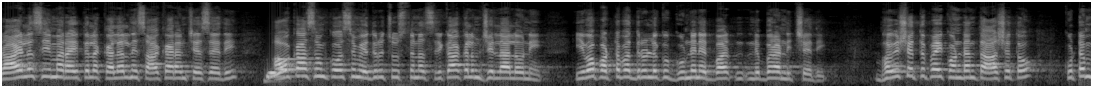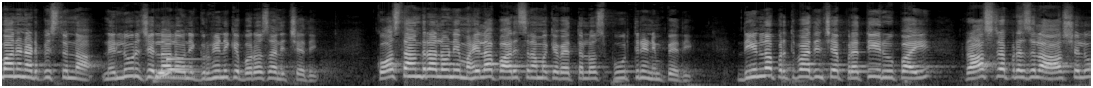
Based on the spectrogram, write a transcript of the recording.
రాయలసీమ రైతుల కలల్ని సాకారం చేసేది అవకాశం కోసం ఎదురు చూస్తున్న శ్రీకాకుళం జిల్లాలోని యువ పట్టభద్రులకు గుండె నిర్భ నిబ్బరాన్నిచ్చేది భవిష్యత్తుపై కొండంత ఆశతో కుటుంబాన్ని నడిపిస్తున్న నెల్లూరు జిల్లాలోని గృహిణికి భరోసానిచ్చేది. కోస్తాంధ్రలోని మహిళా పారిశ్రామికవేత్తల్లో స్ఫూర్తిని నింపేది. దీనిలో ప్రతిపాదించే ప్రతి రూపాయి రాష్ట్ర ప్రజల ఆశలు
